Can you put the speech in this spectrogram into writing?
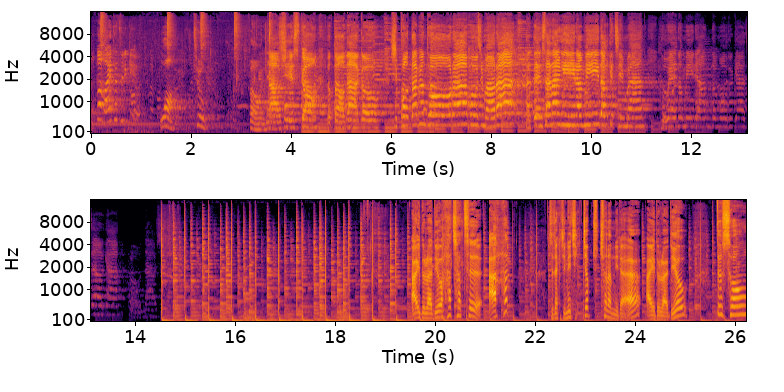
오빠 마이크 드릴게요. One, two, four. Now she's gone. 너 떠나고 싶었다면 돌아보지 마라. 나 땐 사랑이라 믿었겠지만 후회도 미련 아이돌 라디오 핫차트 아핫 제작진이 직접 추천합니다. 아이돌 라디오 뜨송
